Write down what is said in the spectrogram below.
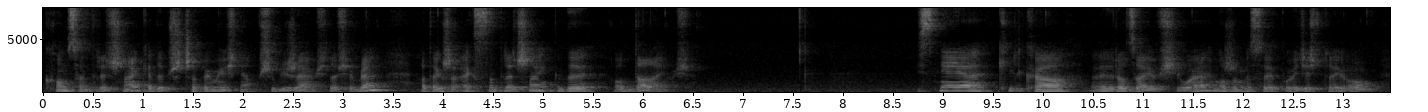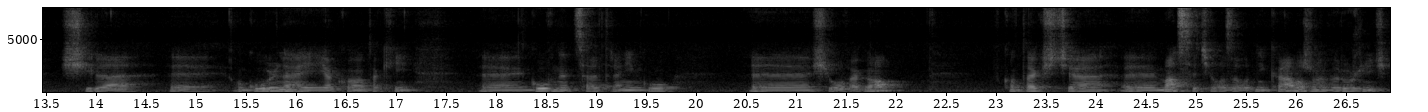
koncentrycznej, kiedy przyczepy mięśnia przybliżają się do siebie, a także ekscentrycznej, gdy oddalają się. Istnieje kilka y, rodzajów siły. Możemy sobie powiedzieć tutaj o sile y, ogólnej, jako taki y, główny cel treningu siłowego. W kontekście masy ciała zawodnika możemy wyróżnić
